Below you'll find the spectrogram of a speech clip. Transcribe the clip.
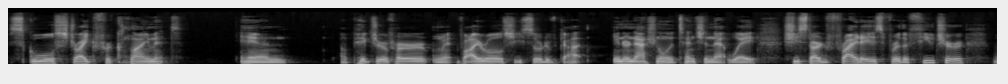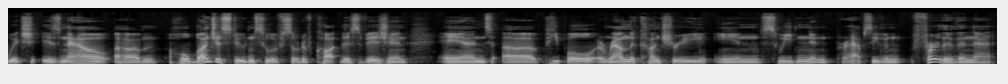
School Strike for Climate. And a picture of her went viral. She sort of got international attention that way. She started Fridays for the Future, which is now um, a whole bunch of students who have sort of caught this vision, and uh, people around the country in Sweden and perhaps even further than that,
